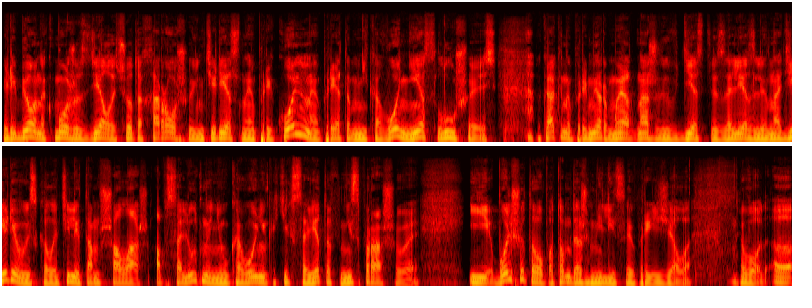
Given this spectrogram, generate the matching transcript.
Ребенок может сделать что-то хорошее, интересное, прикольное, при этом никого не слушаясь. Как, например, мы однажды в детстве залезли на дерево и сколотили там шалаш, абсолютно ни у кого никаких советов не спрашивая. И больше того, потом даже милиция приезжала. Вот. Э,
